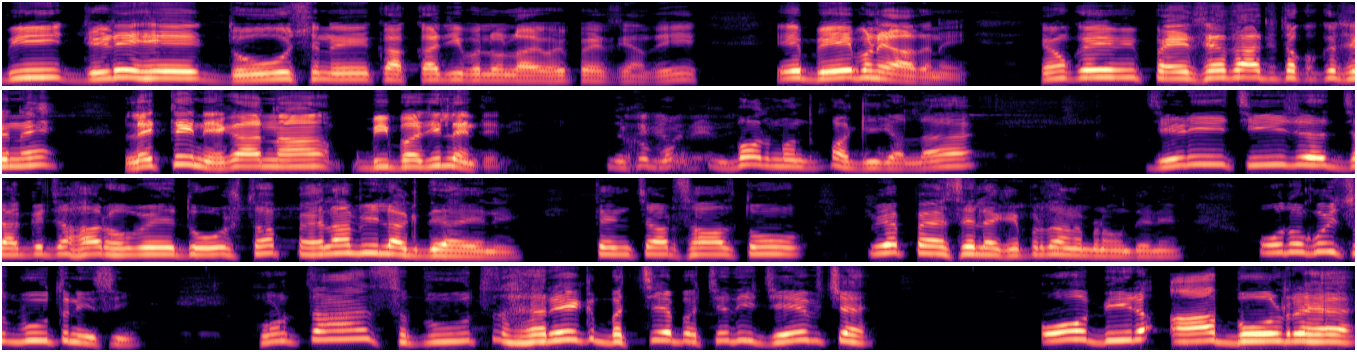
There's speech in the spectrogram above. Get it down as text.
ਵੀ ਜਿਹੜੇ ਇਹ ਦੋਸ਼ ਨੇ ਕਾਕਾ ਜੀ ਵੱਲੋਂ ਲਾਏ ਹੋਏ ਪੈਸਿਆਂ ਦੇ, ਇਹ ਬੇਬੁਨਿਆਦ ਨੇ। ਕਿਉਂਕਿ ਵੀ ਪੈਸੇ ਦਾ ਅੱਜ ਤੱਕ ਕਿਸੇ ਨੇ ਲੈਤੇ ਹੀ ਨਹੀਂਗਾ ਨਾ ਬੀਬਾ ਜੀ ਲੈਂਦੇ ਨੇ। ਦੇਖੋ, ਬਹੁ- ਬਹੁਤ ਮੰਦਭਾਗੀ ਗੱਲ ਹੈ ਜਿਹੜੀ ਚੀਜ਼ ਜੱਗ ਜਹਰ ਹੋਵੇ, ਦੋਸ਼ ਤਾਂ ਪਹਿਲਾਂ ਵੀ ਲੱਗਦੇ ਆਏ ਨੇ। 3-4 ਸਾਲ ਤੋਂ ਵੀ ਇਹ ਪੈਸੇ ਲੈ ਕੇ ਪ੍ਰਧਾਨ ਬਣਾਉਂਦੇ ਨੇ। ਉਦੋਂ ਕੋਈ ਸਬੂਤ ਨਹੀਂ ਸੀ। ਹੁਣ ਤਾਂ ਸਬੂਤ ਹਰੇਕ ਬੱਚੇ ਬੱਚੇ ਦੀ ਜੇਬ 'ਚ ਹੈ। ਉਹ ਵੀਰ ਆਪ ਬੋਲ ਰਿਹਾ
